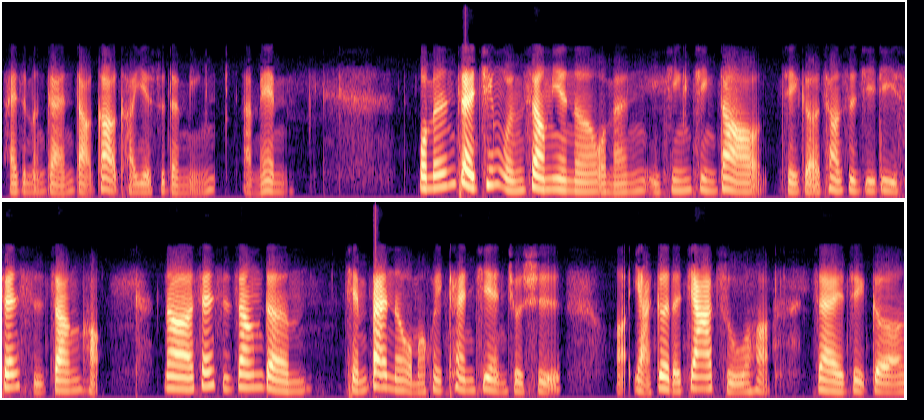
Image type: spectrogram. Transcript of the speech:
孩子们，感恩祷告，靠耶稣的名，阿门。我们在经文上面呢，我们已经进到这个创世纪第三十章，哈。那三十章的前半呢，我们会看见就是啊雅各的家族哈，在这个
